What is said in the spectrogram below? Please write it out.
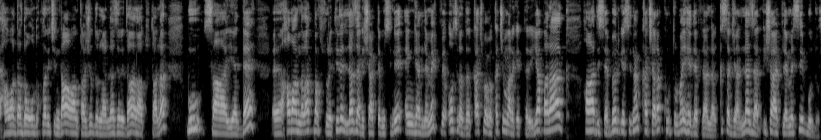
havada da oldukları için daha avantajlıdırlar. Lazeri daha rahat tutarlar. Bu sayede e, havanlara atmak suretiyle lazer işaretlemesini engellemek ve o sırada kaçma ve kaçınma hareketleri yaparak hadise bölgesinden kaçarak kurtulmayı hedeflerler. Kısaca lazer işaretlemesi budur.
